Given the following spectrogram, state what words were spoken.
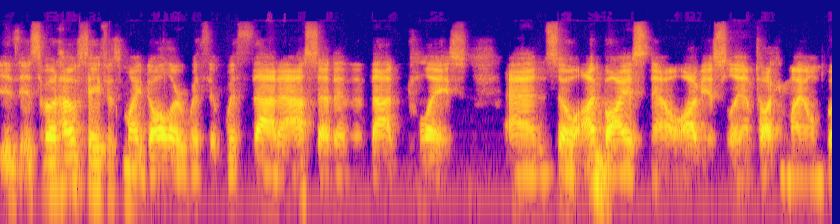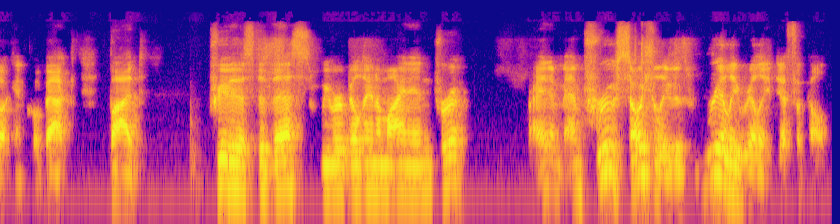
it's about how safe is my dollar with with that asset and in that place. And so I'm biased now. Obviously, I'm talking my own book in Quebec, but previous to this, we were building a mine in Peru, right? And, and Peru socially was really, really difficult.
